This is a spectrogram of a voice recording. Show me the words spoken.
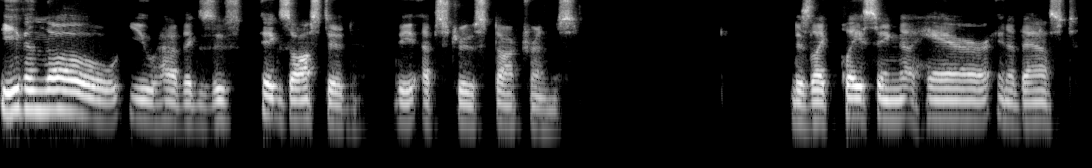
even though you have exhausted the abstruse doctrines, it is like placing a hair in a vast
